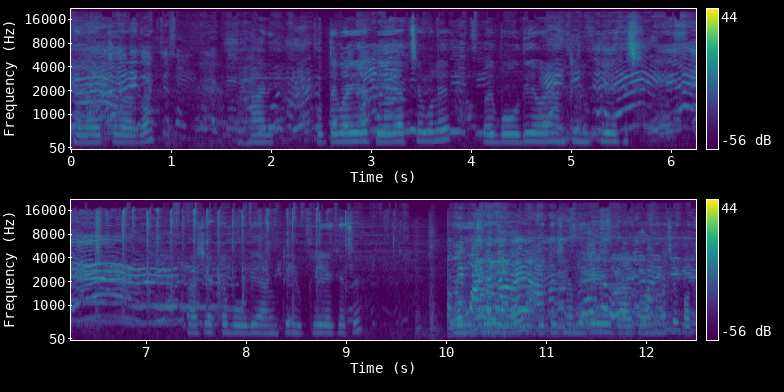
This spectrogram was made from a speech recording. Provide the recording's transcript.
খেলা হচ্ছে বারবার। আর প্রত্যেকবারই এরা পেয়ে যাচ্ছে বলে ওই বৌদি এবার আংটি লুকিয়ে রেখেছে। পাশে একটা বৌদি আংটি লুকিয়ে রেখেছে। দাঁড় করানো কত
